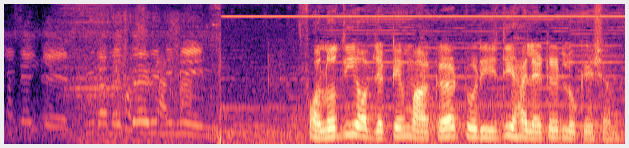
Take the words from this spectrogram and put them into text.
Follow the objective marker to reach the highlighted location.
